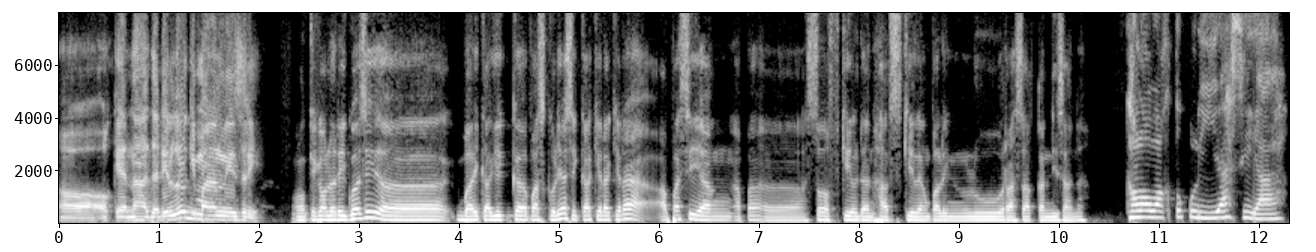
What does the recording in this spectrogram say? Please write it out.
Oh, oke. Okay. Nah, jadi lu gimana nih Zri? Oke, kalau dari gua sih uh, balik lagi ke pas kuliah sih Kak, kira-kira apa sih yang apa uh, soft skill dan hard skill yang paling lu rasakan di sana? Kalau waktu kuliah sih ya,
